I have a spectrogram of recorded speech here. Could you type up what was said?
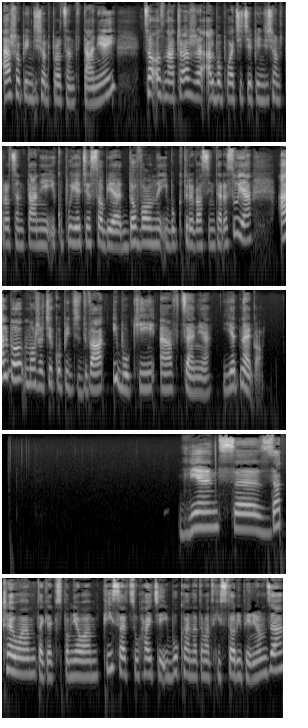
aż o 50% taniej co oznacza, że albo płacicie 50% taniej i kupujecie sobie dowolny e-book, który Was interesuje, albo możecie kupić dwa e-booki e, w cenie jednego. Więc e, zaczęłam, tak jak wspomniałam, pisać, słuchajcie, e-booka na temat historii pieniądza.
